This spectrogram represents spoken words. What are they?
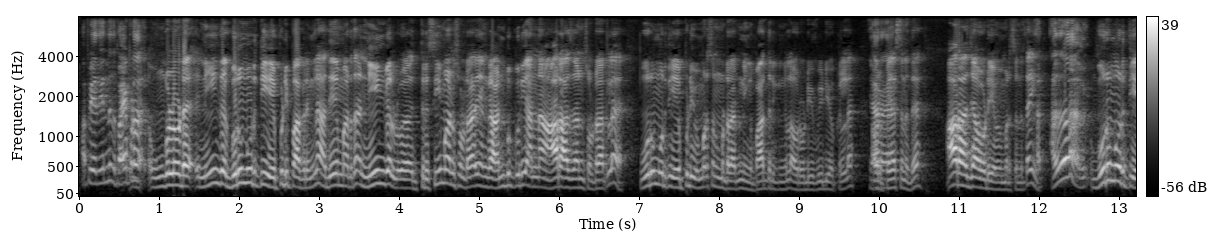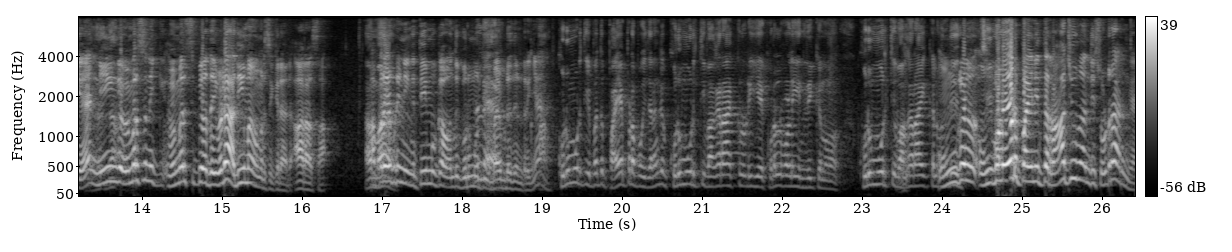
அப்ப இது என்னது? பயப்பட உங்களோட நீங்க குருமூர்த்தியை எப்படி பாக்குறீங்களோ அதே மாதிரி தான் நீங்கள் திரு சீமான் சொல்றாரு எங்க அன்புக்குரிய அண்ணா ஆராஜான்னு சொல்றாருல குருமூர்த்தி எப்படி விமர்சனம் பண்றாருன்னு நீங்க பாத்திருக்கீங்களா அவருடைய வீடியோக்கள்ல? அவர் பேசுனது ஆராஜாவுடைய விமர்சனத்தை. அதுதான் குருமூர்த்தியை நீங்க விமர்சனி விமர்சிப்பதை விட அதிகமா விமர்சிக்கிறாரு ஆராசா. அப்புறம் எப்படி நீங்க திமுக வந்து குருமூர்த்தி பயப்படுதுன்றீங்க? குருமூர்த்தியை பார்த்து பயப்பட போய் தானங்க. குருமூர்த்தி வகராக்களுடைய குரல் வலையை நிற்கணும் குருமூர்த்தி வகராக்கள் உங்கள் உங்களோடு பயணித்த ராஜீவ் காந்தி சொல்றாருங்க.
